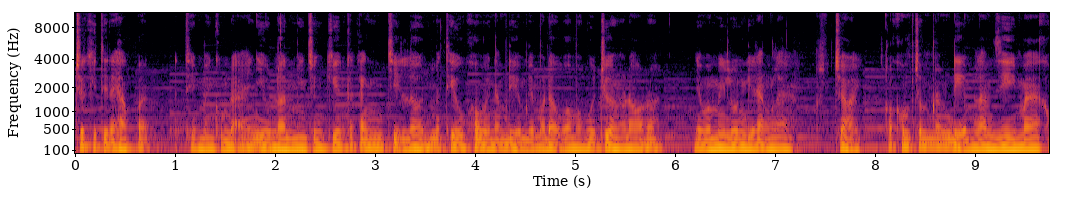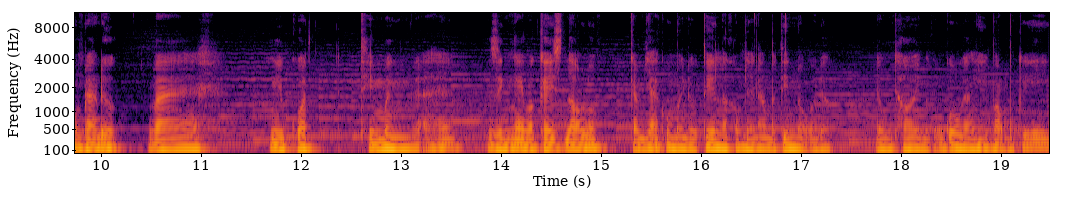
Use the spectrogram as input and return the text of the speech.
trước khi thi đại học á thì mình cũng đã nhiều lần mình chứng kiến các anh chị lớn mà thiếu 0,5 điểm để mà đậu vào một ngôi trường nào đó rồi. Nhưng mà mình luôn nghĩ rằng là trời có 0.5 điểm làm gì mà không đáng được. Và nghiệp quật thì mình đã dính ngay vào case đó luôn. Cảm giác của mình đầu tiên là không thể nào mà tin nổi được. Đồng thời mình cũng cố gắng hy vọng một cái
